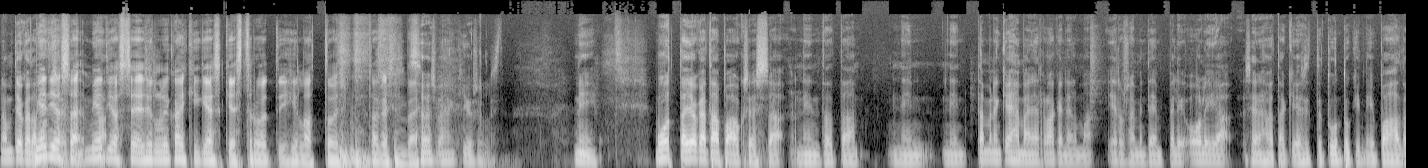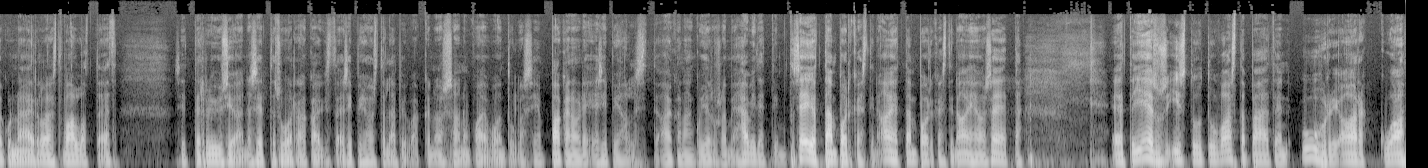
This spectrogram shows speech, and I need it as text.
No, mutta joka Mieti, jos, kun- mieti, jos se, sillä oli kaikki kesken, sitten ruvettiin hilot tois takaisinpäin. Se olisi vähän kiusallista. Niin. Mutta joka tapauksessa niin, tota, niin, niin tämmöinen kehämäinen rakennelma Jerusalemin temppeli oli ja sen takia sitten tuntuikin niin pahalta, kun nämä erilaiset vallottajat sitten ryysi aina sitten suoraan kaikista esipihoista läpi, vaikka ne olisi saanut vaivoin tulla siihen pakanoiden esipihalle sitten aikanaan, kun Jerusalemia hävitettiin. Mutta se ei ole tämän podcastin aihe. Tämän podcastin aihe on se, että, että Jeesus istuutuu vastapääten uhriarkkua,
